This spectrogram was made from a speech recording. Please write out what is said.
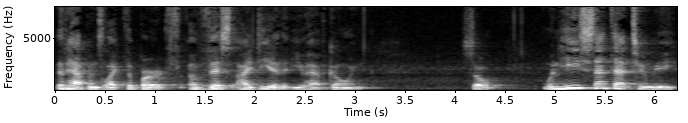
that happens like the birth of this idea that you have going. So when he sent that to me,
